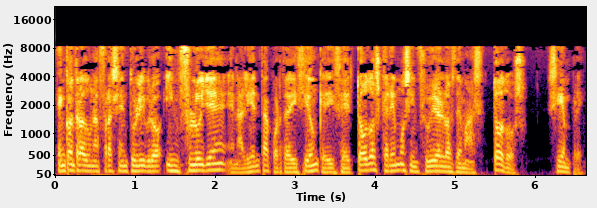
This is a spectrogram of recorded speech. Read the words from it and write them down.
He encontrado una frase en tu libro, Influye, en Alienta, cuarta edición, que dice, todos queremos influir en los demás, todos, siempre.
